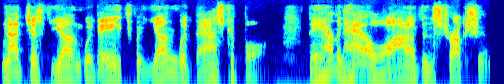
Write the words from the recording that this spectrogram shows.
not just young with age, but young with basketball, they haven't had a lot of instruction.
